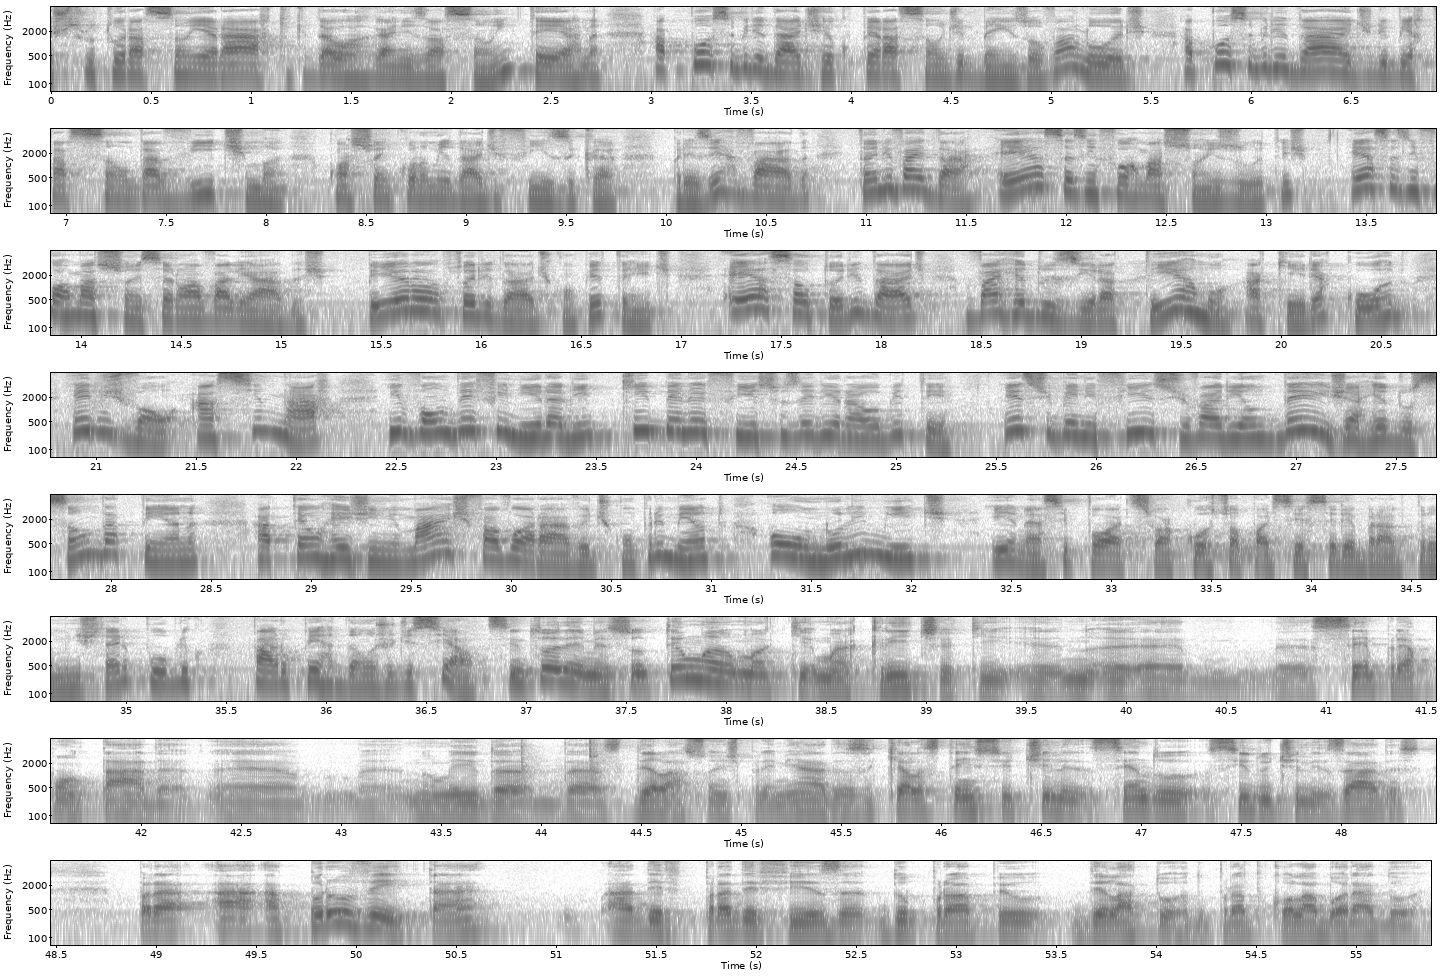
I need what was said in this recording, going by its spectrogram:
hierárquica da organização interna, a possibilidade de recuperação de bens ou valores, a possibilidade de libertação da vítima com a sua incolumidade física preservada. Então, ele vai dar essas informações úteis, essas informações serão avaliadas pela autoridade competente, essa autoridade vai reduzir a termo aquele acordo, eles vão assinar e vão definir ali que benefícios ele irá obter. Esses benefícios variam desde a redução da pena até um regime mais favorável de cumprimento ou, no limite, e nessa hipótese o acordo só pode ser celebrado pelo Ministério Público para o perdão judicial. Senhor Emerson, tem uma, uma, uma crítica que é, é, é sempre apontada é, no meio da, das delações premiadas, que elas têm se sendo, sido utilizadas para aproveitar para a defesa do próprio delator, do próprio colaborador.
